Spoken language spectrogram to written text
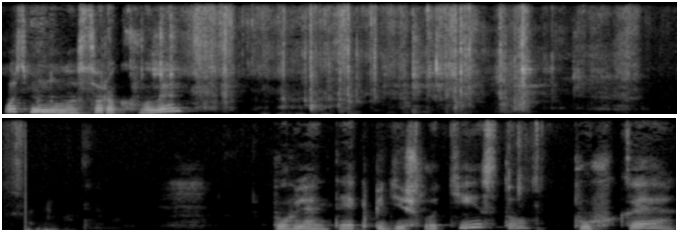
Ось минуло 40 хвилин. Погляньте, як підійшло тісто, пухке.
